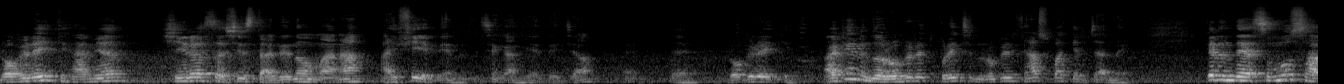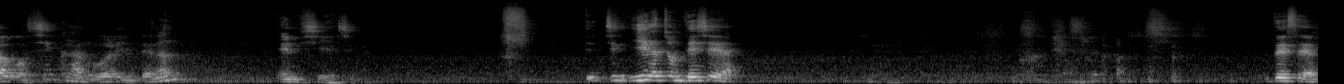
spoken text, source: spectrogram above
로뷰레이팅하면 히러스 시스트 아데노마나 IPMN 생각해야 되죠. 예, 예, 로뷰레이팅. IPMN도 로뷰레 브레이팅 로뷰레이팅 할 수밖에 없지 않나요? 그런데 스무스하고 시크한 월일 때는 MC의. 이- 지금 이해가 좀 되셔야 되세요?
